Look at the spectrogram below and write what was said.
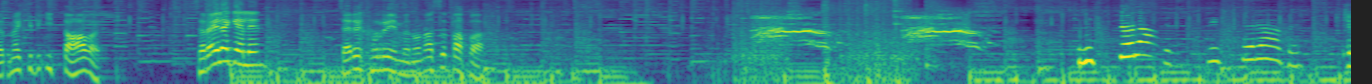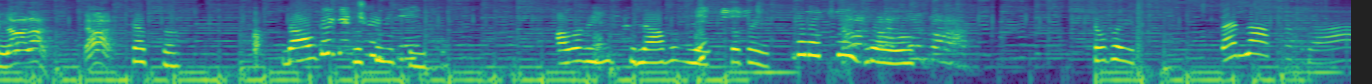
Demek ki bir it daha var. Sırayla gelin. Seni kırayım ben o nasıl kafa? Victor abi. Victor abi. Kim ne var lan? Ne var? Kitapta. Dalga geçiyor bir de. Ama bizim silahımız yok. Çok ayıp. Çok ayıp. Ben ne yaptım ya?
